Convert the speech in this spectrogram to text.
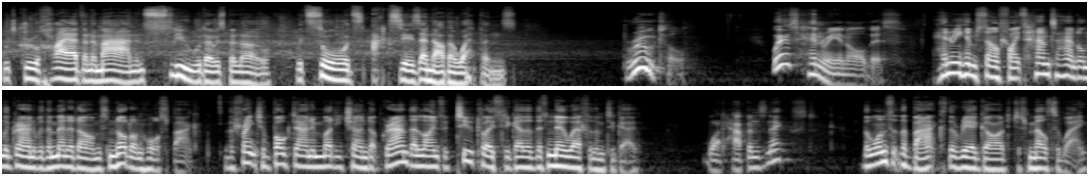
which grew higher than a man, and slew those below, with swords, axes, and other weapons. Brutal. Where's Henry in all this? Henry himself fights hand to hand on the ground with the men at arms, not on horseback. The French are bogged down in muddy, churned up ground, their lines are too close together, there's nowhere for them to go. What happens next? The ones at the back, the rear guard, just melt away.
